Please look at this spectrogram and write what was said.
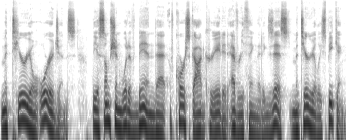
material origins. The assumption would have been that, of course, God created everything that exists, materially speaking,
